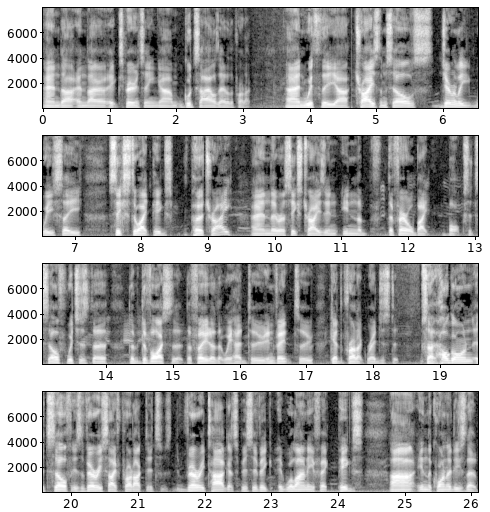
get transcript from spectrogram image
and, uh, and they're experiencing um, good sales out of the product. And with the uh, trays themselves, generally we see six to eight pigs per tray and there are six trays in, in the, the feral bait box itself, which is the, the device, the, the feeder that we had to invent to get the product registered. So Hoggone itself is a very safe product. It's very target specific. It will only affect pigs uh, in the quantities that,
